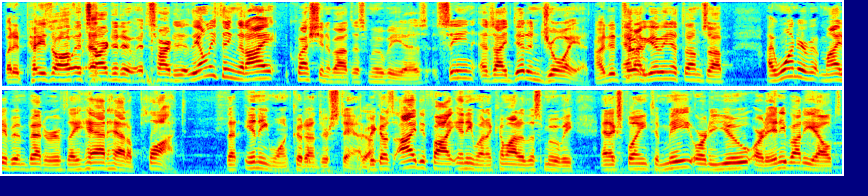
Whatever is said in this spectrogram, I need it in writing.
but it pays off. Oh, it's hard to do. It's hard to do. The only thing that I question about this movie is, seeing as I did enjoy it, I did too. and. I'm giving it a thumbs up. I wonder if it might have been better if they had had a plot that anyone could understand. Yeah. Because I defy anyone to come out of this movie and explain to me or to you or to anybody else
